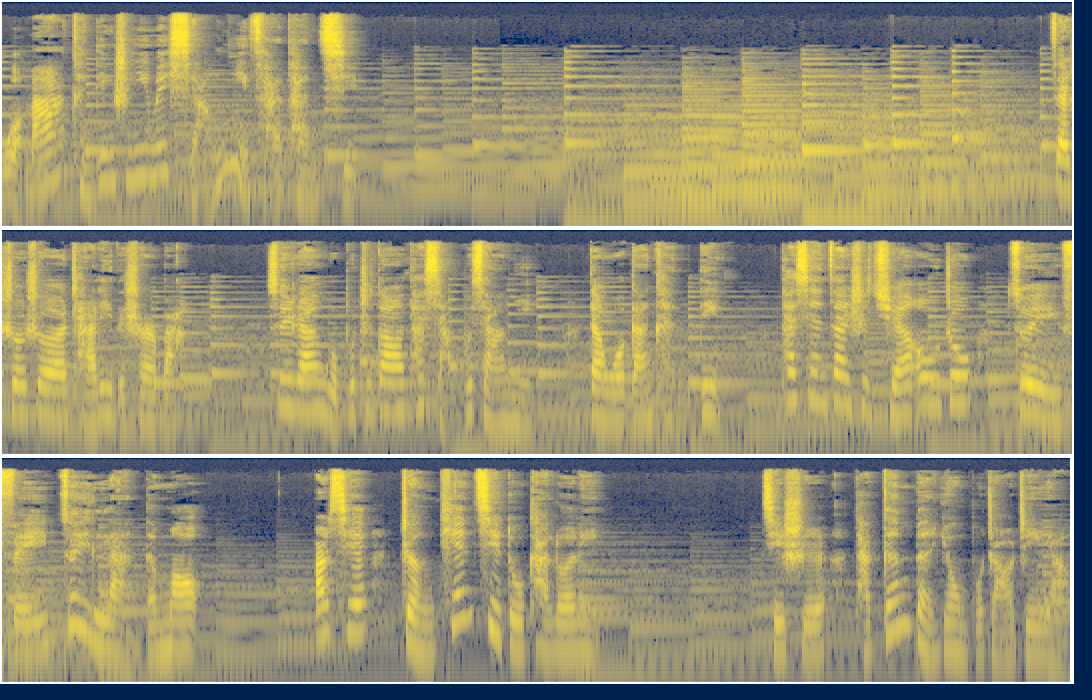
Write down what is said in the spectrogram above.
我妈肯定是因为想你才叹气。再说说查理的事儿吧，虽然我不知道他想不想你，但我敢肯定，他现在是全欧洲最肥最懒的猫，而且整天嫉妒卡罗琳。其实他根本用不着这样，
